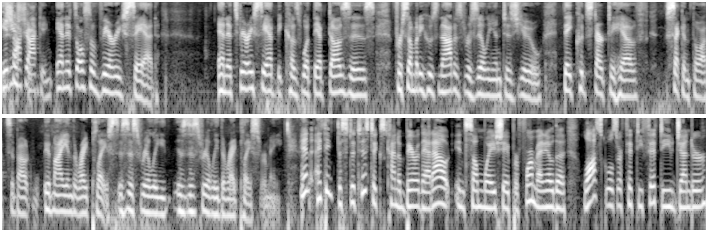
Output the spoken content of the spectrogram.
It shocking. is shocking, and it's also very sad. And it's very sad because what that does is, for somebody who's not as resilient as you, they could start to have second thoughts about, am I in the right place? Is this really, is this really the right place for me? And I think the statistics kind of bear that out in some way, shape, or form. I know the law schools are 50 50 gender,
